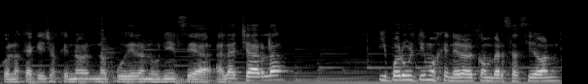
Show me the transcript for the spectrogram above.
con los que aquellos que no, no pudieron unirse a, la charla. Y por último, generar conversación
